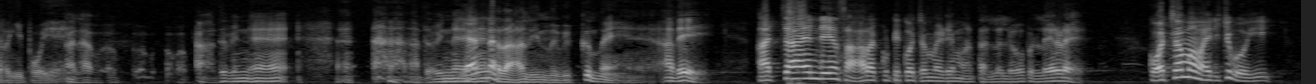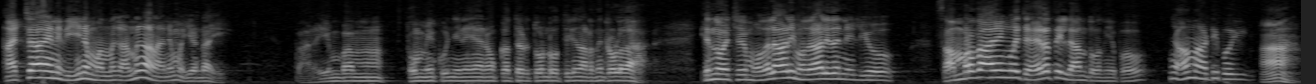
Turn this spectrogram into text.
ഇറങ്ങിപ്പോയേ അല്ല അത് പിന്നെ അത് പിന്നെ എന്നതാ നിന്ന് വിൽക്കുന്നേ? അതെ അച്ചായന്റെയും സാറക്കുട്ടി കൊച്ചമ്മയുടെയും മട്ടല്ലല്ലോ പിള്ളേരുടെ. കൊച്ചമ്മ മരിച്ചുപോയി അച്ചായന് ദീനം വന്ന് കണ്ണു കാണാനും വയ്യണ്ടായി. പറയുമ്പം തൊമ്മിക്കുഞ്ഞിനെ ഞാൻ ഒക്കത്തെടുത്തോണ്ട് ഒത്തിരി നടന്നിട്ടുള്ളതാ. എന്ന് വെച്ച് മുതലാളി മുതലാളി തന്നെ ഇല്ലയോ സമ്പ്രദായങ്ങൾ ചേരത്തില്ല എന്ന് തോന്നിയപ്പോ ഞാൻ നാട്ടിൽ പോയി. ആ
